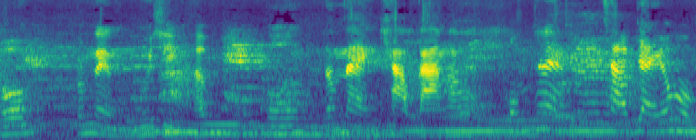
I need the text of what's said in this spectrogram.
ผมตำแหน่งมือฉิ่งครับ ผมตำแหน่งฉาบกลางครับผม ผมตำแหน่งฉาบใหญ่ครับผม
